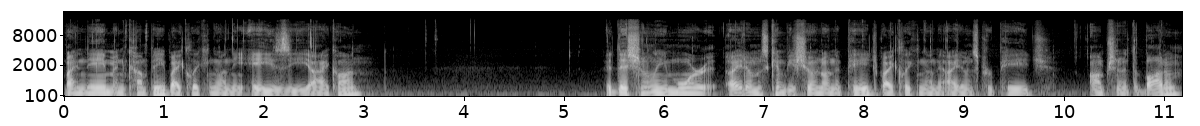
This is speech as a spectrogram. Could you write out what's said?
by name and company by clicking on the AZ icon. Additionally, more items can be shown on the page by clicking on the Items per Page option at the bottom.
